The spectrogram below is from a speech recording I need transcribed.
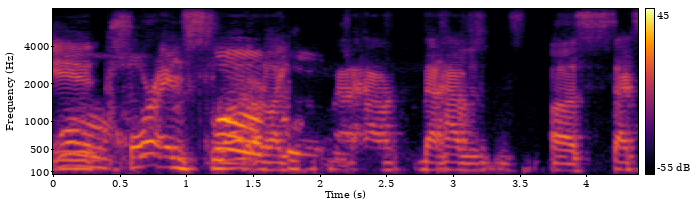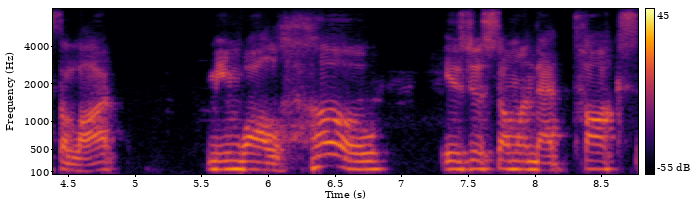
and Whoa. whore and slut are like that have that have uh, sex a lot. Meanwhile, hoe is just someone that talks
